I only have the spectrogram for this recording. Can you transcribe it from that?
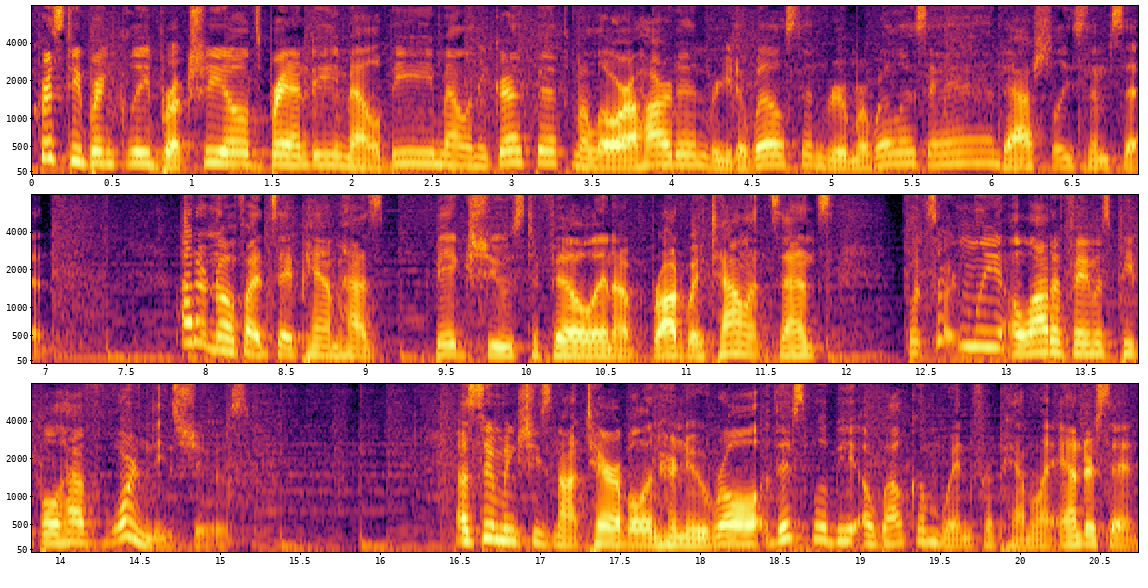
Christie Brinkley, Brooke Shields, Brandy, Mel B, Melanie Griffith, Melora Hardin, Rita Wilson, Rumer Willis, and Ashlee Simpson. I don't know if I'd say Pam has big shoes to fill in a Broadway talent sense, but certainly a lot of famous people have worn these shoes. Assuming she's not terrible in her new role, this will be a welcome win for Pamela Anderson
